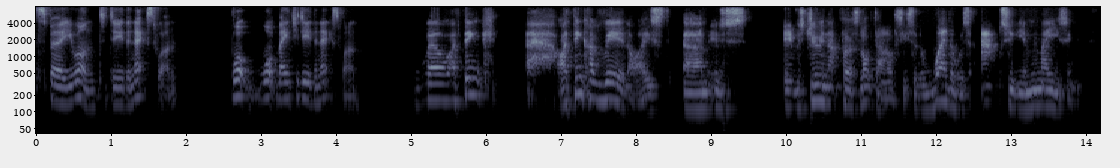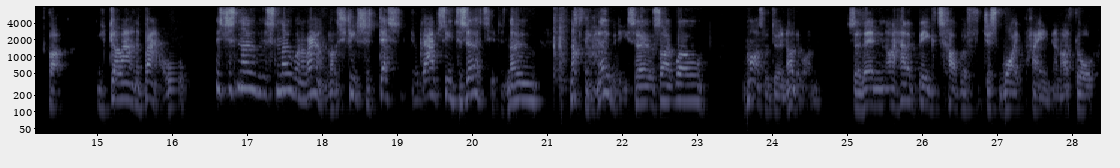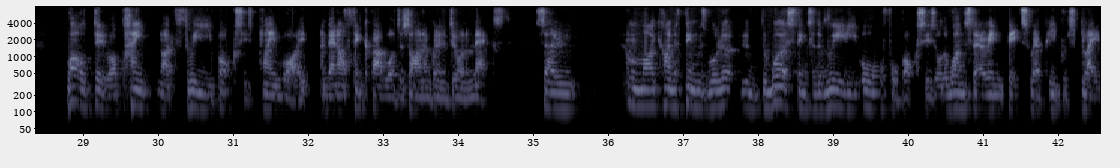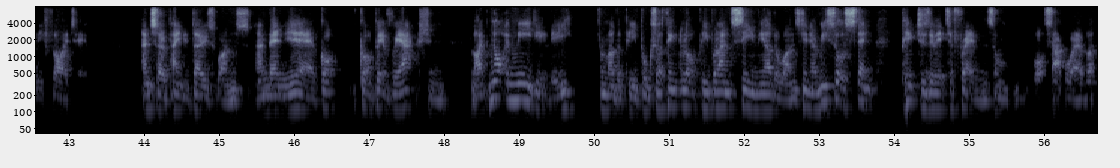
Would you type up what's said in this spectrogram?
spur you on to do the next one? What what made you do the next one? Well, I think I think I realised um, it was it was during that first lockdown, obviously. So the weather was absolutely amazing, but you go out and about there's just no there's no one around. Like the streets just des- absolutely deserted. There's no nothing, nobody. So it was like, well, might as well do another one. So then I had a big tub of just white paint, and I thought, what I'll do, I'll paint like three boxes plain white, and then I'll think about what design I'm going to do on them next. So my kind of thing was, well, look, the worst things are the really awful boxes or the ones that are in bits where people just blatantly fly it and so painted those ones. And then yeah got got a bit of reaction like not immediately from other people because i think a lot of people hadn't seen the other ones. You know we sort of sent pictures of it to friends on whatsapp or whatever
